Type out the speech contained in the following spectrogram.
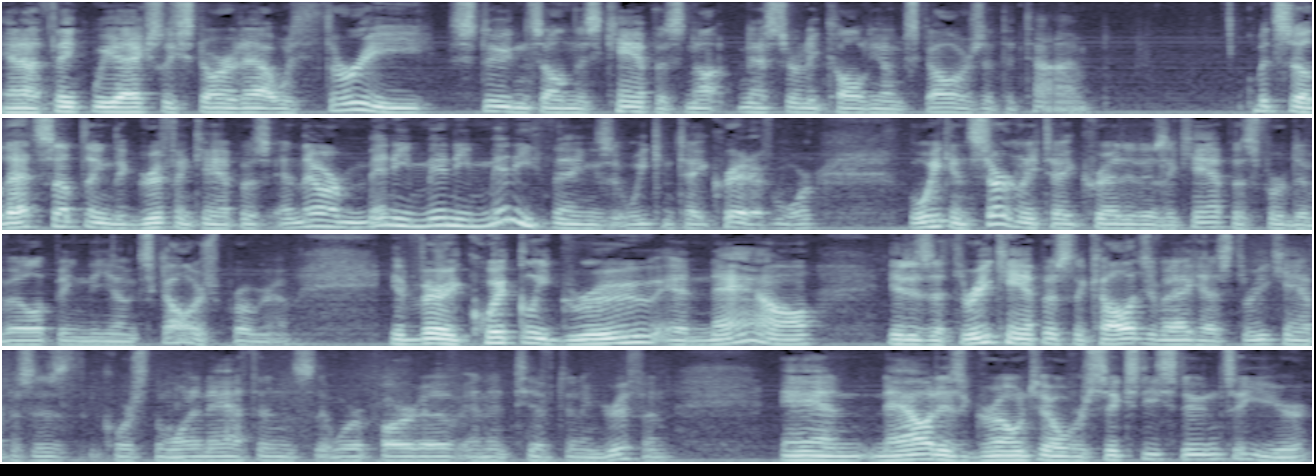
and I think we actually started out with three students on this campus, not necessarily called young scholars at the time. But so that's something the Griffin campus, and there are many, many, many things that we can take credit for. But we can certainly take credit as a campus for developing the Young Scholars Program. It very quickly grew, and now it is a three campus. The College of Ag has three campuses. Of course, the one in Athens that we're a part of, and then Tifton and Griffin. And now it has grown to over 60 students a year.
